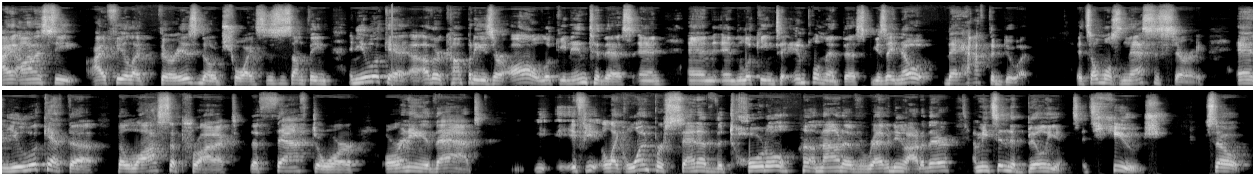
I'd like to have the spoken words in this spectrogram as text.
I honestly, I feel like there is no choice. This is something, and you look at uh, other companies are all looking into this and and and looking to implement this because they know they have to do it. It's almost necessary. And you look at the the loss of product, the theft, or or any of that. If you like one percent of the total amount of revenue out of there, I mean, it's in the billions. It's huge. So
